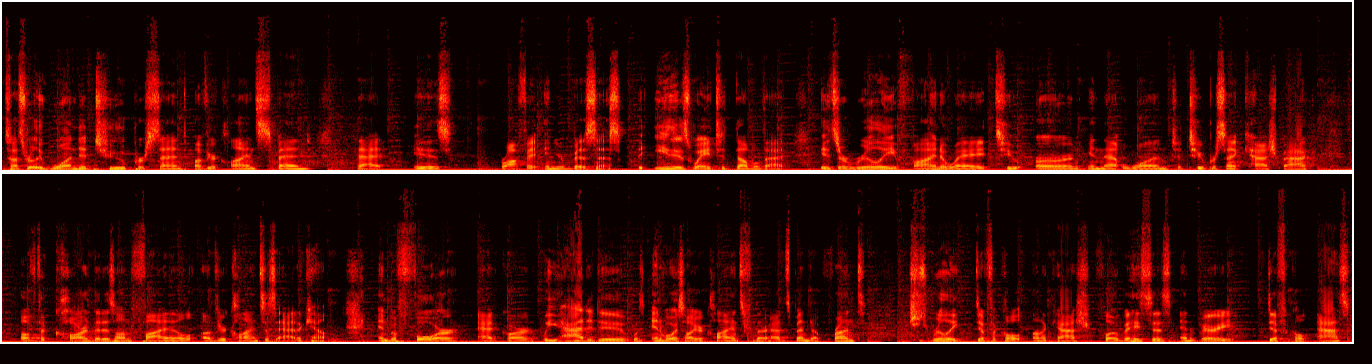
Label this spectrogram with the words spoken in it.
So that's really 1 to 2% of your client's spend that is profit in your business. The easiest way to double that is to really find a way to earn in that 1 to 2% cash back of the card that is on file of your client's ad account. And before ad card, what you had to do was invoice all your clients for their ad spend up front, which is really difficult on a cash flow basis and very difficult ask.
